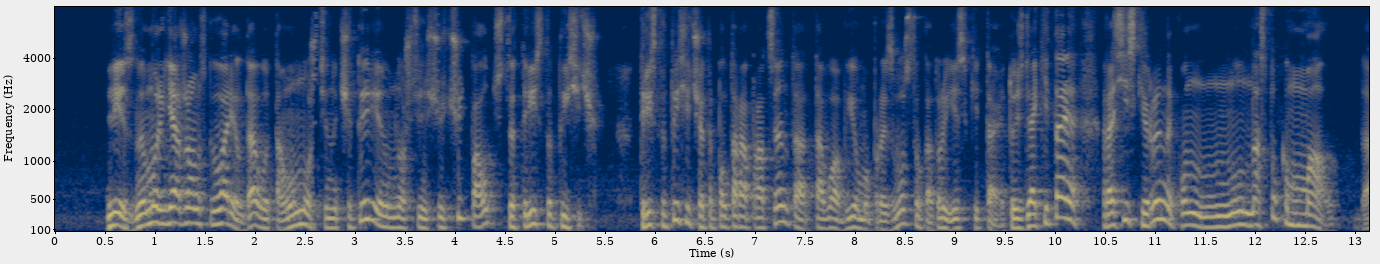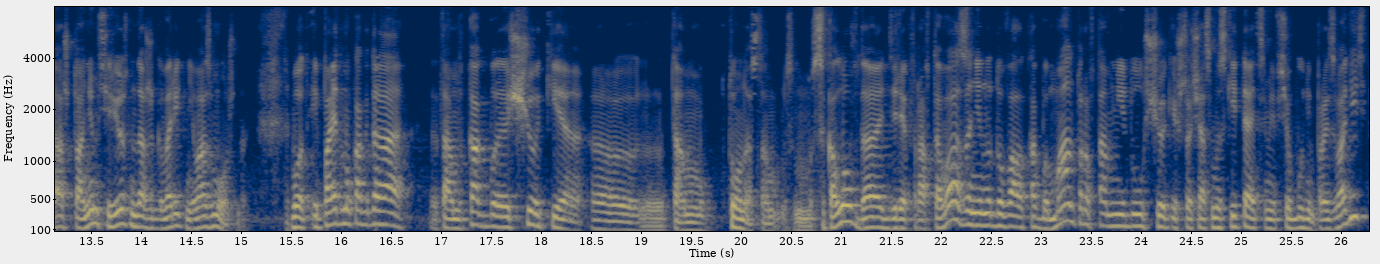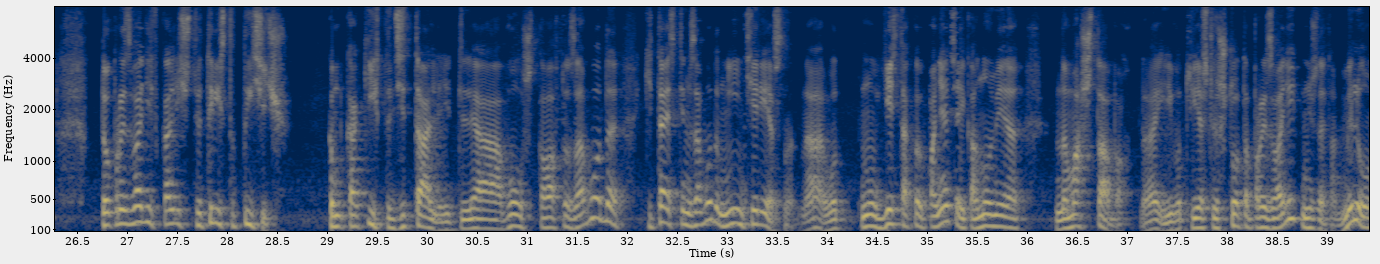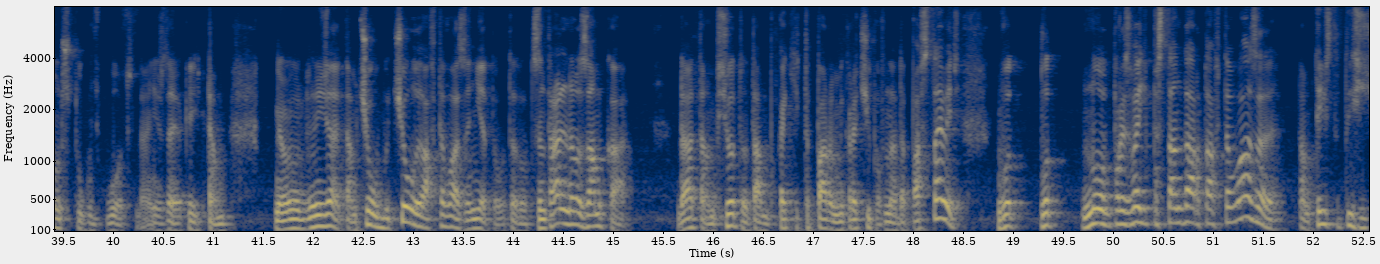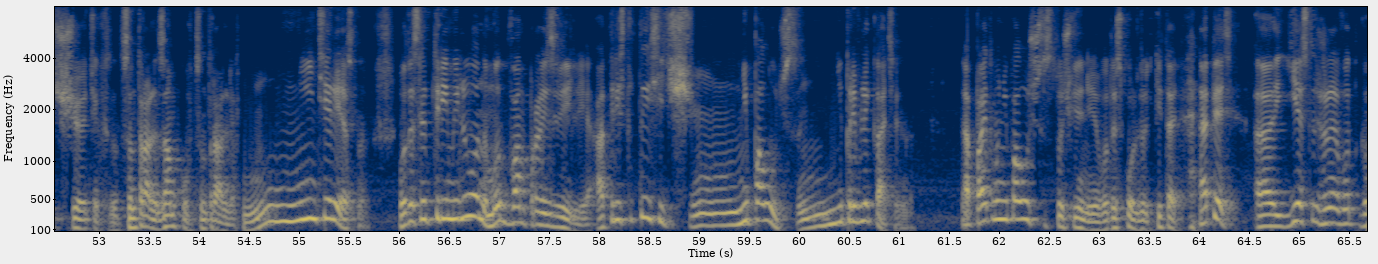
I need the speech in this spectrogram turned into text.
Лиз, ну я же вам говорил, да, вот там умножьте на 4, умножьте на чуть-чуть, получится 300 тысяч. 300 тысяч – это полтора процента от того объема производства, который есть в Китае. То есть для Китая российский рынок, он ну, настолько мал, да, что о нем серьезно даже говорить невозможно. Вот, и поэтому, когда там как бы щеки, э, там, кто у нас там, Соколов, да, директор АвтоВАЗа не надувал, как бы Мантуров там не дул щеки, что сейчас мы с китайцами все будем производить, то производить в количестве 300 тысяч каких-то деталей для Волжского автозавода китайским заводам неинтересно. Да? Вот, ну, есть такое понятие экономия на масштабах. Да? И вот если что-то производить, не знаю, там миллион штук в год, да? не знаю, там, ну, не знаю, там, чего, чего автоваза нет, вот этого центрального замка, да, там все это, там каких-то пару микрочипов надо поставить. Вот, вот, но производить по стандарту АвтоВАЗа, там 300 тысяч этих центральных замков центральных, ну, неинтересно. Вот если бы 3 миллиона, мы бы вам произвели, а 300 тысяч не получится, не привлекательно. Да, поэтому не получится с точки зрения вот, использовать Китай. Опять, э, если же вот,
